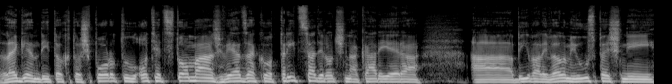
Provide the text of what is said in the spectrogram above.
legendy tohto športu. Otec Tomáš, viac ako 30-ročná kariéra a bývalý veľmi úspešný e,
